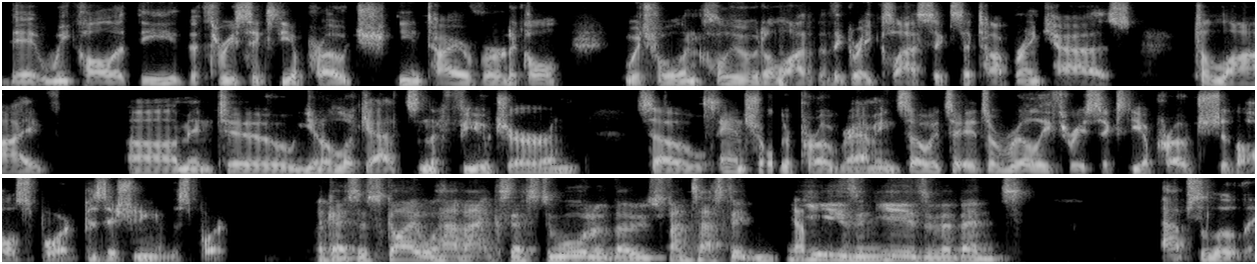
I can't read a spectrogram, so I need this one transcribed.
they, we call it the the 360 approach, the entire vertical, which will include a lot of the great classics that Top Rank has, to live, um, and to you know look at in the future. And so and shoulder programming. So it's a, it's a really 360 approach to the whole sport positioning of the sport. Okay so sky will have access to all of those fantastic yep. years and years of events. Absolutely.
